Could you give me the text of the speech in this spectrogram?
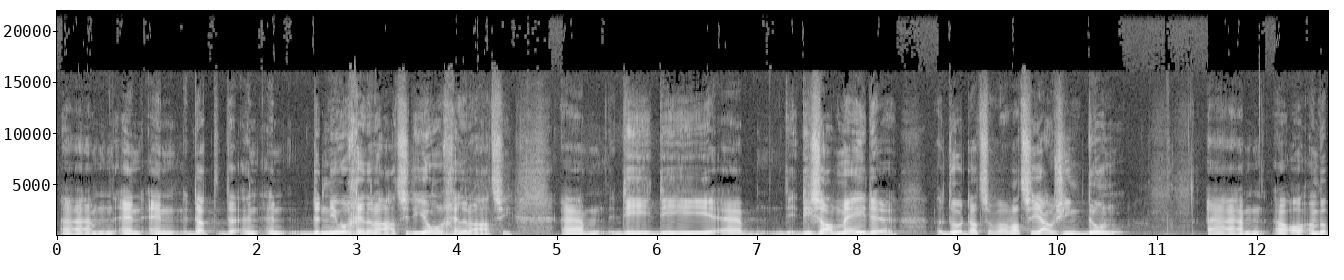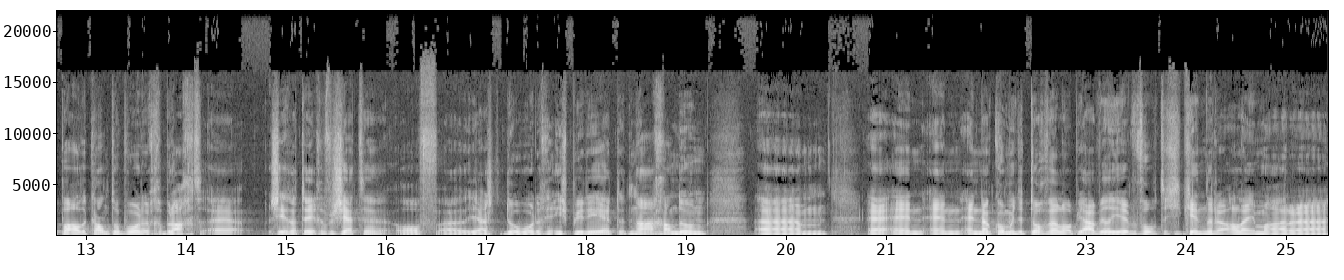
Ehm, en en dat, de, de nieuwe generatie, de jonge generatie, ehm, die, die, eh, die, die zal mede, doordat ze wat ze jou zien doen, ehm, eh, een bepaalde kant op worden gebracht. eh, zich daartegen verzetten of eh, juist door worden geïnspireerd, het na gaan doen. Ehm, hè, en, en, en dan kom je er toch wel op. Ja, wil je bijvoorbeeld dat je kinderen alleen maar eh,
